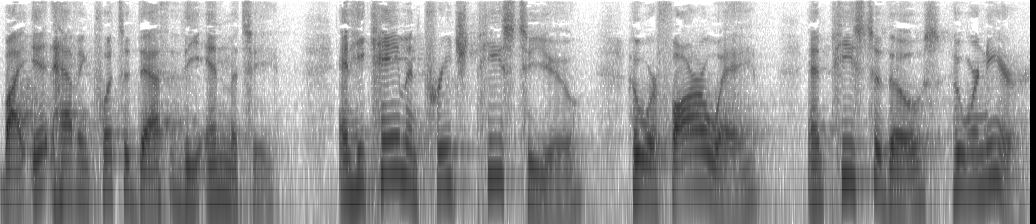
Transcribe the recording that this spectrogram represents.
by it having put to death the enmity. And he came and preached peace to you who were far away, and peace to those who were near.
